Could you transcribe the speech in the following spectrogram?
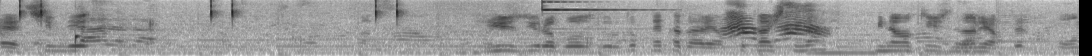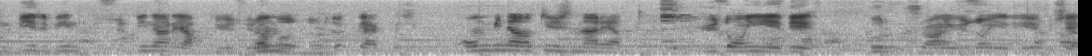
Evet şimdi 100 euro bozdurduk. Ne kadar yaptı? Kaç dinar? 1600 dinar yaptı. 11 bin küsür dinar yaptı. 100 euro On- bozdurduk. Yaklaşık 10.600 dinar yaptı. 117 kur şu an 117 gibi bir şey.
